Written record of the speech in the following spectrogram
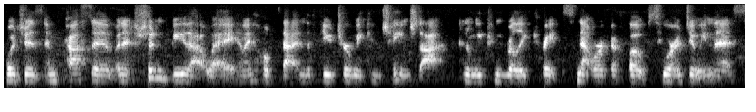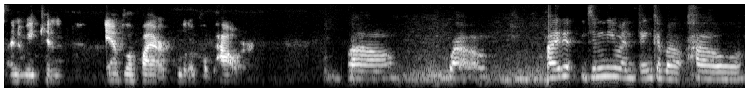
which is impressive. And it shouldn't be that way. And I hope that in the future we can change that and we can really create this network of folks who are doing this and we can amplify our political power. Wow. Wow. I didn't even think about how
